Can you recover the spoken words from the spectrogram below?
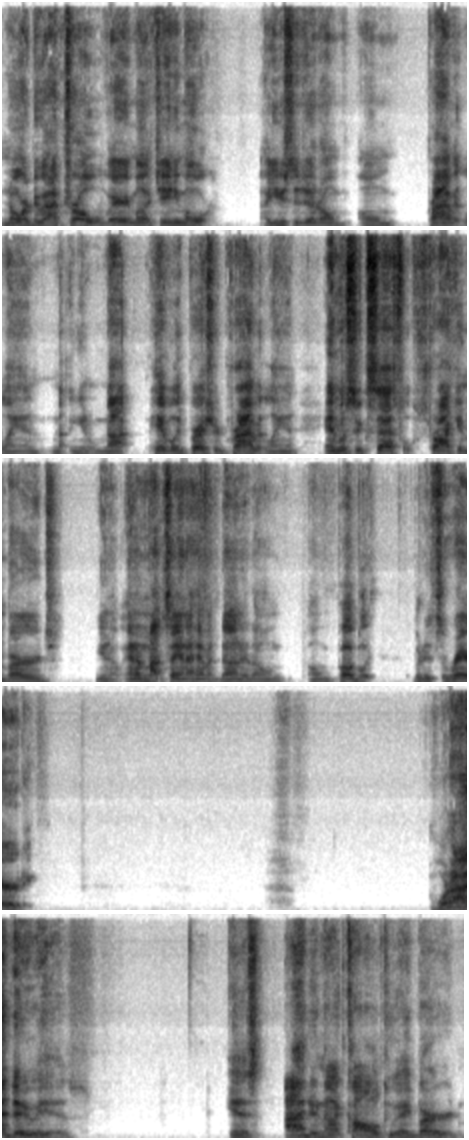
nor do I troll very much anymore. I used to do it on, on private land, you know, not heavily pressured private land, and was successful striking birds. You know, and I'm not saying I haven't done it on on public, but it's a rarity. What I do is is I do not call to a bird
